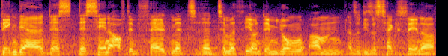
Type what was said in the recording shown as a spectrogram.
wegen der, des, der Szene auf dem Feld mit äh, Timothy und dem Jungen, ähm, also diese Sexszene,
